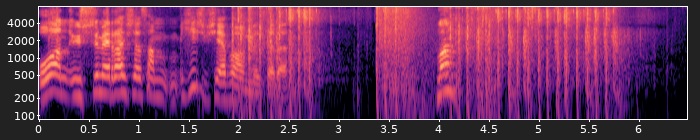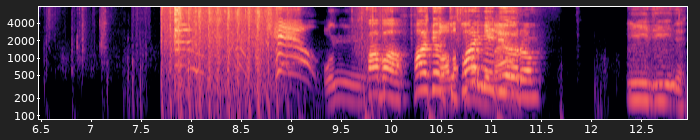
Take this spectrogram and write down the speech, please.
O an üstüme rushlasam hiçbir şey yapamam mesela. Lan! Oy. baba hadi tufan ediyorum. İyiydi iyiydi.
